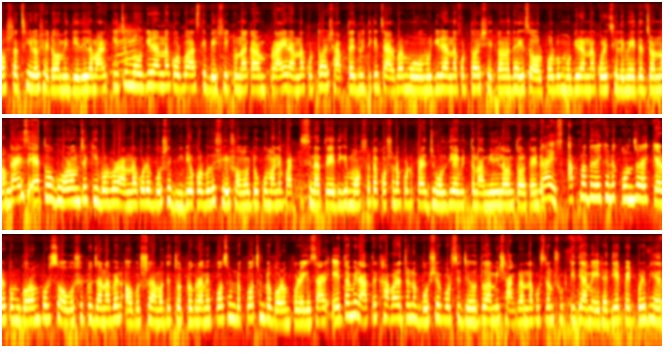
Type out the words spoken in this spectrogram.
মশলা ছিল সেটাও আমি দিয়ে দিলাম। আর কিছু মুরগি রান্না করব, আজকে বেশি একটু না, কারণ প্রায় রান্না করতে হয় সপ্তাহে দুই থেকে চারবার মুরগি রান্না করতে হয়, সে কারণে দেখা গেছে অল্প অল্প মুরগি রান্না করে ছেলে মেয়েদের জন্য। গাইস এত গরম যে কি বলব, রান্না করে বসে ভিডিও করব তো সেই সময়টুকু মানে পারতেছি না। তো এদিকে মশলাটা কষানোর পর প্রায় ঝোল দিয়ে আমি তো নামিয়ে নিলাম, আমি তরকারিটা গাইস আপনাদের এখানে কোন জায়গায় কীরকম গরম পড়ছে অবশ্যই একটু জানাবেন। অবশ্যই আমাদের চট্টগ্রামে প্রচণ্ড প্রচণ্ড গরম পড়ে গেছে। আর এই তো আমি রাতের খাবারের জন্য বসে পড়ছি, যেহেতু আমি শাক রান্না করছিলাম, শুটকি দিয়ে আমি এটা দিয়ে পেট ভরে ভে-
